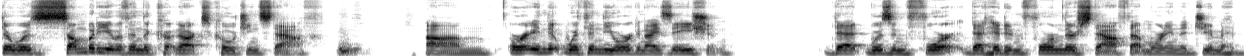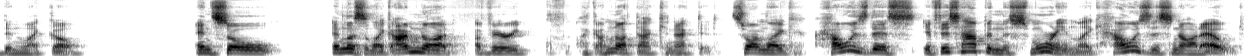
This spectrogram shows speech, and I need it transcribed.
there was somebody within the Canucks coaching staff um, or in the, within the organization that was informed that had informed their staff that morning that Jim had been let go. And so, and listen, like I'm not a very like I'm not that connected. So I'm like, how is this? If this happened this morning, like how is this not out?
